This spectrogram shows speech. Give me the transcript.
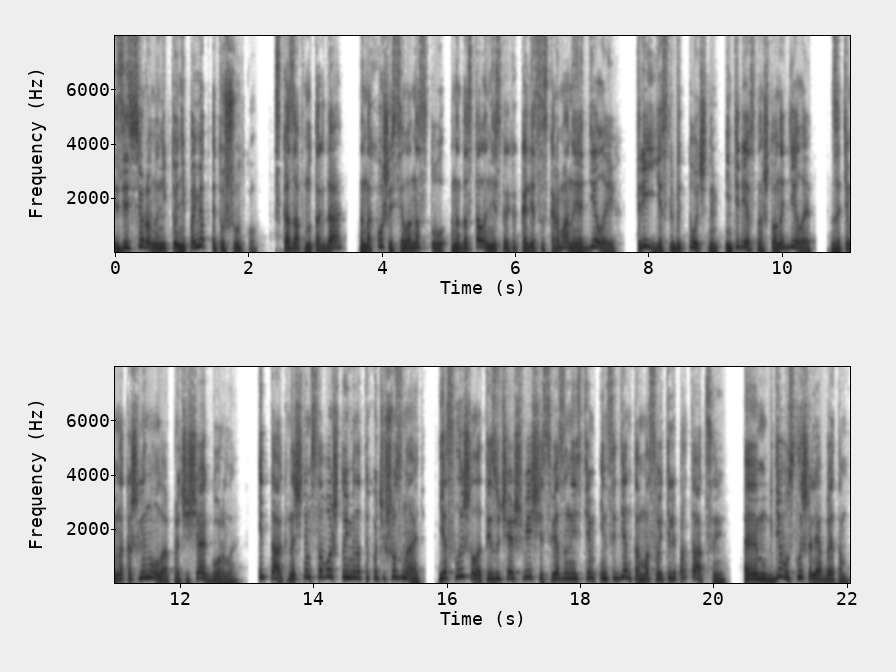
Здесь все равно никто не поймет эту шутку. Сказав «ну тогда», Нанахоши села на стул. Она достала несколько колец из кармана и одела их. Три, если быть точным. Интересно, что она делает. Затем она кашлянула, прочищая горло. Итак, начнем с того, что именно ты хочешь узнать. Я слышала, ты изучаешь вещи, связанные с тем инцидентом массовой телепортации. Эм, где вы услышали об этом?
